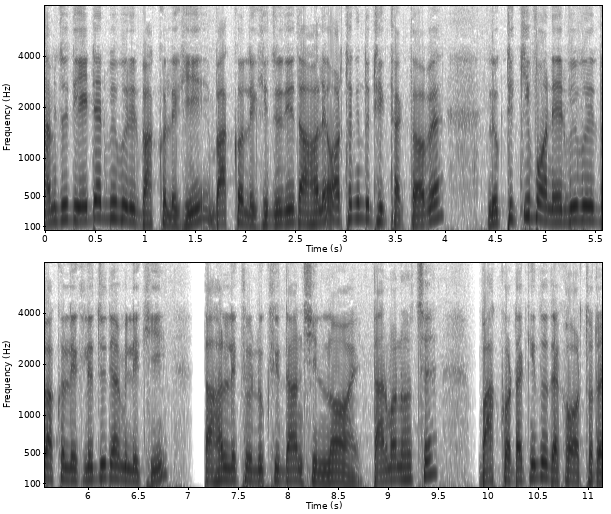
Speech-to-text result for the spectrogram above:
আমি যদি এইটার বিপরীত বাক্য লিখি বাক্য লিখি যদি, তাহলে অর্থ কিন্তু ঠিক থাকতে হবে। লুকটি কিপন এর বিপরীত বাক্য লিখলে যদি আমি লিখি তাহলে লিখতে লুকটি দানশীল নয়। তার মানে হচ্ছে, বাক্যটা কিন্তু দেখো অর্থটা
